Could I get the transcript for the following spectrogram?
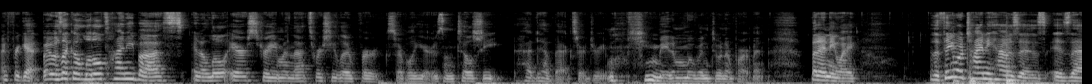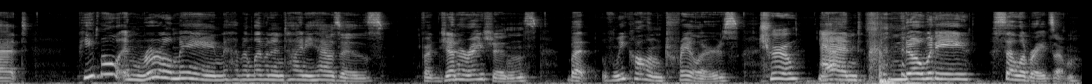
I forget, but it was like a little tiny bus and a little airstream, and that's where she lived for several years until she had to have back surgery. She made him move into an apartment. But anyway, the thing about tiny houses is that people in rural Maine have been living in tiny houses for generations, but we call them trailers. True. Yeah. And nobody celebrates them.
